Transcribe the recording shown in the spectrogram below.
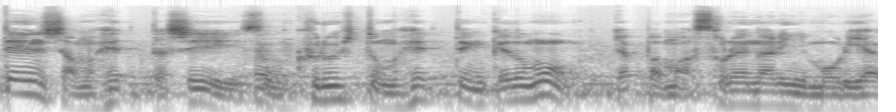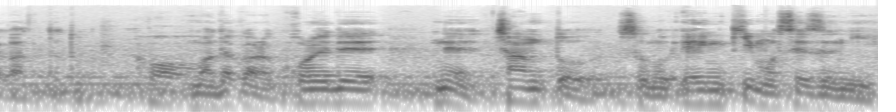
店者も減ったしその来る人も減ってんけどもやっぱまあそれなりに盛り上がったと、はあまあ、だからこれでねちゃんとその延期もせずに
